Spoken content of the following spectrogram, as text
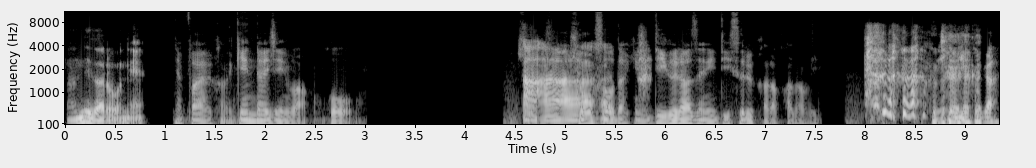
う。なんでだろうね。やっぱり現代人は、こう、ああ。表層だけにディグらずにディスるからかな、み皮肉が。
